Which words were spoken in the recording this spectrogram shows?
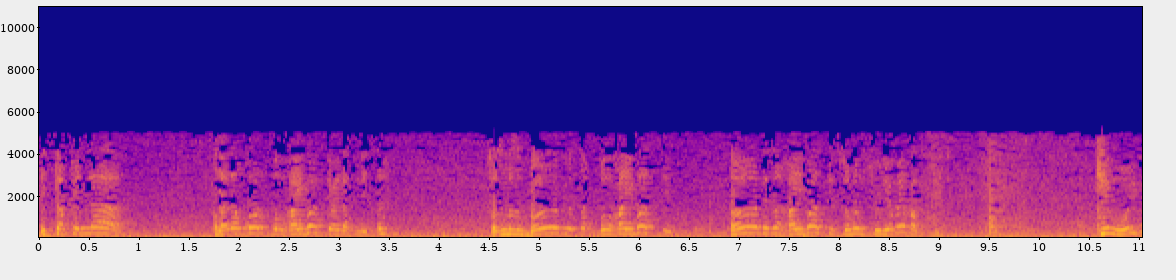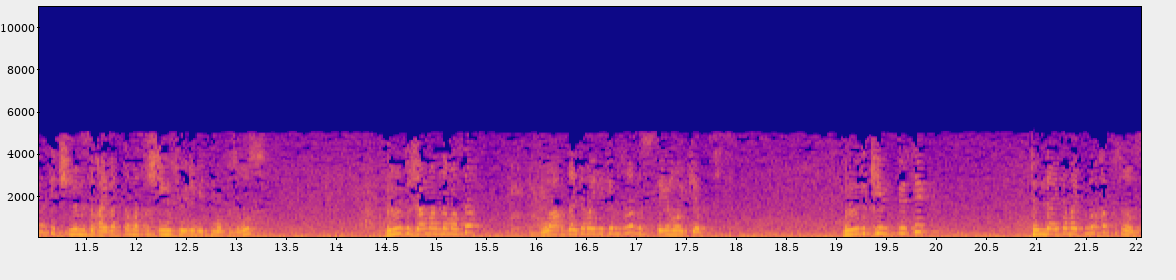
иттақилла құдайдан қорық бұл ғайбат деп айтатын дейді да. Сосын біз б деп жатсақ бұл ғайбат дейді. Ы десе ғайбат дейді. Сонымен сөйлей алмай қалдық дейді. Кейін ой келді шынымен біз ғайбаттан басқа ештеңе сөйлемейтін болыппыз ғой біреуді жамандамасақ уағыз айта алмайды екенбіз ғой біз деген ой келді біреуді кемітпесек дінді айта алмайтын болып қалыппыз ғой біз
